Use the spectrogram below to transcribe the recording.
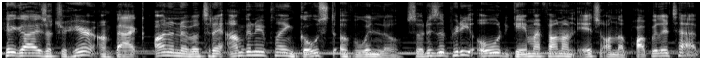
Hey guys, Archer here. I'm back on another. Today I'm going to be playing Ghost of Wynlow. So this is a pretty old game I found on itch on the popular tab.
